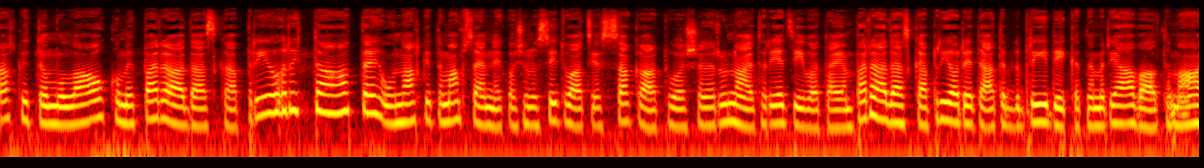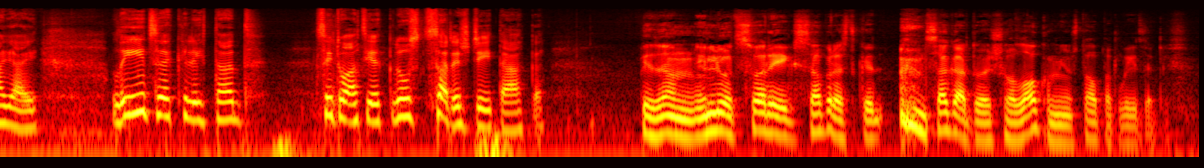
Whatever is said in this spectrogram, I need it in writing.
atkritumu laukumi parādās kā prioritāte, un atkritumu apsaimniekošanas situācijas sakārtošana, runājot ar iedzīvotājiem, parādās kā prioritāte, brīdī, kad tam ir jāvalta mājai līdzekļi, tad situācija kļūst sarežģītāka. Pie tam ir ļoti svarīgi saprast, ka sakārtojot šo laukumu, jūs taupat līdzekļus.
